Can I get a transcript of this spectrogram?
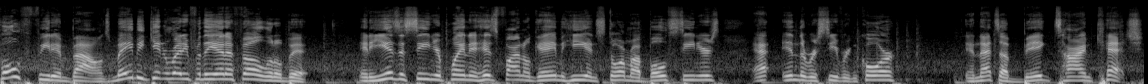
both feet in bounds, maybe getting ready for the NFL a little bit. And he is a senior playing in his final game. He and Storm are both seniors at, in the receiving corps, and that's a big time catch.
